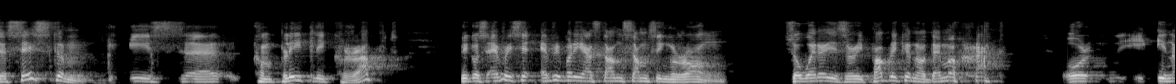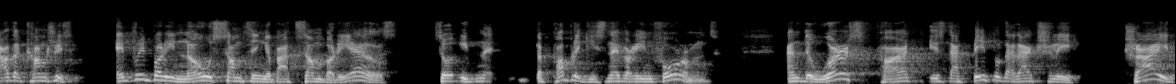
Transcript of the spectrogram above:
the system is uh, completely corrupt because every, everybody has done something wrong. So whether it's a Republican or Democrat, or in other countries, everybody knows something about somebody else. So it, the public is never informed. And the worst part is that people that actually tried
